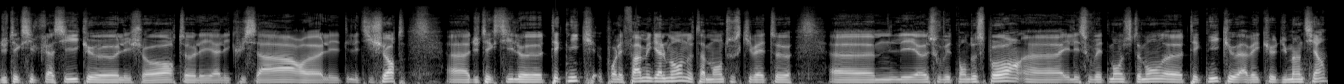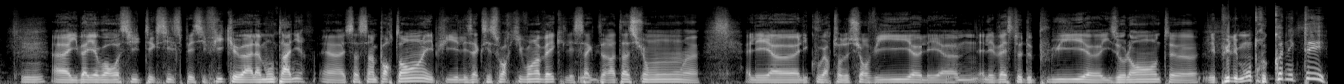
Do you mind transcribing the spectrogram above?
Du textile classique, euh, les shorts, les, les cuissards, euh, les, les t-shirts, euh, du textile technique pour les femmes également, notamment tout ce qui va être les sous-vêtements de sport et les sous-vêtements justement techniques avec du maintien. Euh, il va y avoir aussi du textile spécifique à la montagne, ça c'est important. Et puis les accessoires qui vont avec, les sacs Mhm. d'hydratation, les, les couvertures de survie, les, Mhm. les vestes de pluie isolantes. Et puis les montres connectées.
